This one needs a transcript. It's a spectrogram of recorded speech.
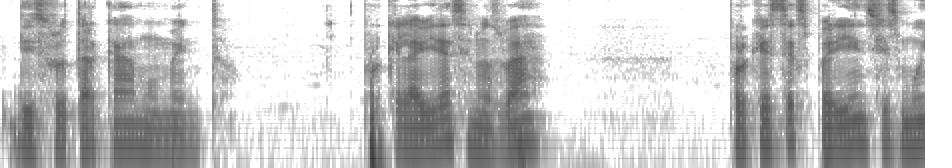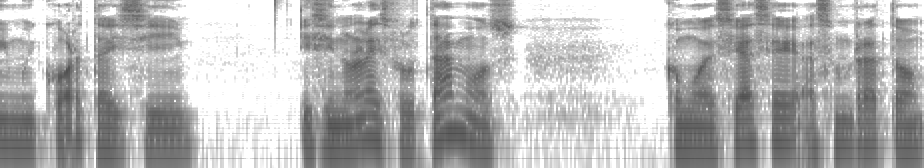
disfrutar cada momento, porque la vida se nos va, porque esta experiencia es muy, muy corta y si Y si no la disfrutamos, como decía hace, hace un rato,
